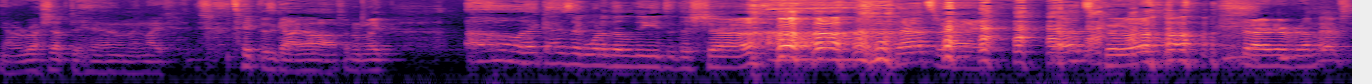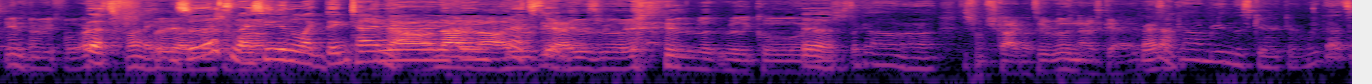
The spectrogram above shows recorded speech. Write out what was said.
you know, rush up to him and, like, take this guy off. And I'm like, oh, that guy's like one of the leads of the show. that's right. That's cool. Did I remember? I've seen him before. That's funny. Yeah, so that's nice. Bob. He didn't like big time or No, anything. not at all. He was, good. yeah, he was really, he was really, really cool. And Yeah. Just like, oh, no. he's from Chicago too. Really nice guy. Right like, oh, I'm reading this character. I'm like, that's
